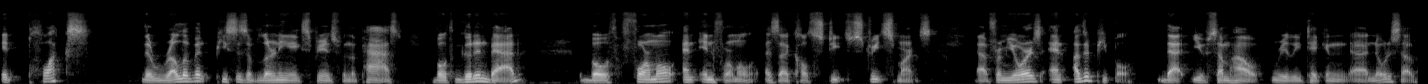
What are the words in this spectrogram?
it plucks the relevant pieces of learning experience from the past, both good and bad, both formal and informal, as I call street, street smarts, uh, from yours and other people that you've somehow really taken uh, notice of.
